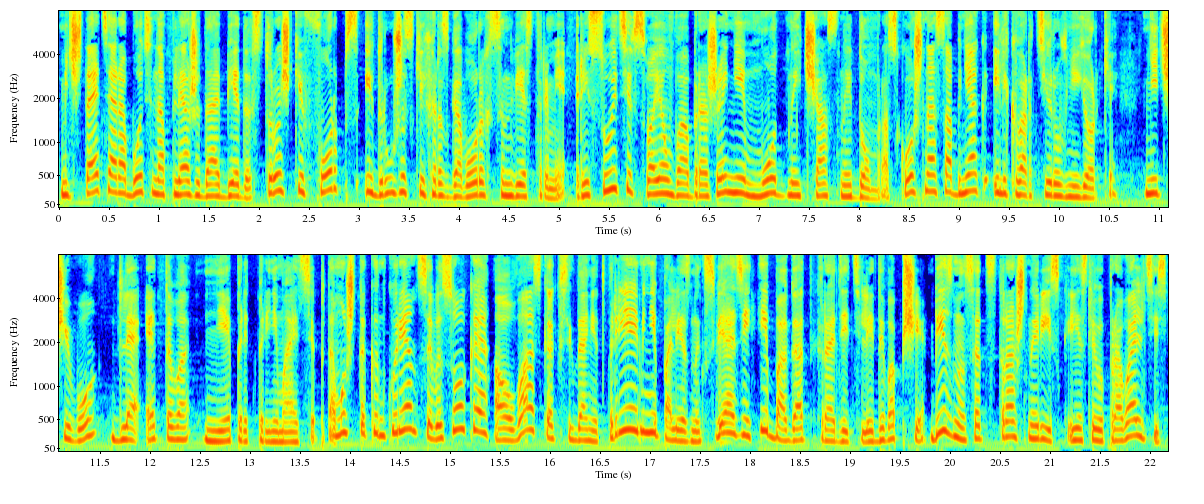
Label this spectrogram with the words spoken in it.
Мечтайте о работе на пляже до обеда, строчки Forbes и дружеских разговорах с инвесторами. Рисуйте в своем воображении модный частный дом, роскошный особняк или квартиру в Нью-Йорке ничего для этого не предпринимайте, потому что конкуренция высокая, а у вас, как всегда, нет времени, полезных связей и богатых родителей. Да вообще, бизнес – это страшный риск. Если вы провалитесь,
